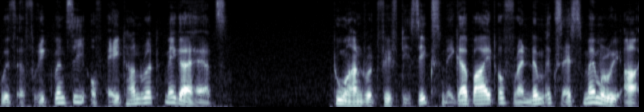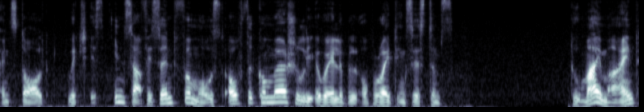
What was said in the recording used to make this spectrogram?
with a frequency of 800MHz. 256MB of random access memory are installed, which is insufficient for most of the commercially available operating systems. To my mind,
